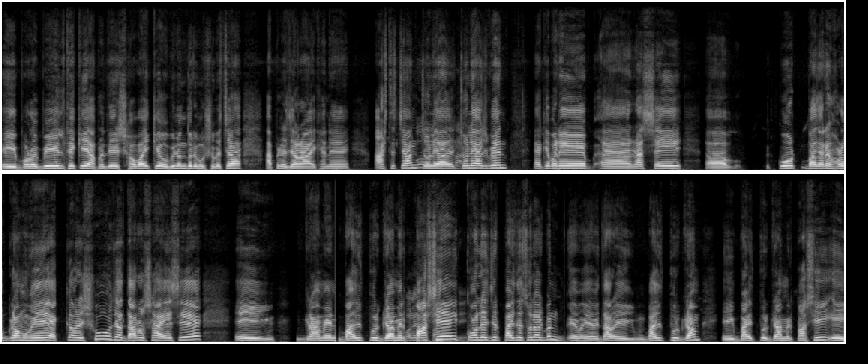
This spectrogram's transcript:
এই বড় বিল থেকে আপনাদের সবাইকে অভিনন্দন এবং শুভেচ্ছা। আপনারা যারা এখানে আসতে চান চলে চলে আসবেন। একেবারে রাজশাহী কোট বাজারে হরগ্রাম হয়ে একেবারে সোজা দারুসা এসে এই গ্রামের বাজিতপুর গ্রামের পাশে পাশেই। কলেজের পাশে চলে আসবেন এই বাজিতপুর গ্রাম। এই বাজিতপুর গ্রামের পাশে এই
